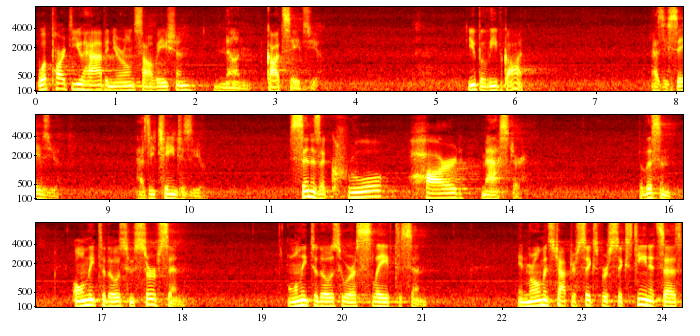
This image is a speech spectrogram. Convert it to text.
What part do you have in your own salvation? None. God saves you. You believe God as He saves you, as He changes you. Sin is a cruel, hard master. But listen, only to those who serve sin, only to those who are a slave to sin. In Romans chapter 6 verse 16 it says,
